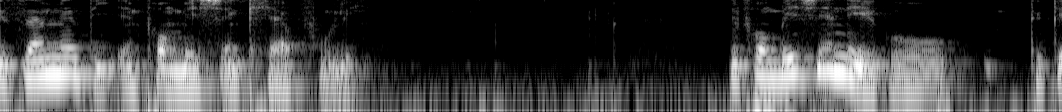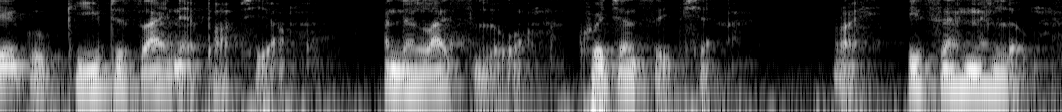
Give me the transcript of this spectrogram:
examine the information carefully information တွေကိုတကယ့်ကို give design နဲ့ပါဖြစ်အောင် analyze လုပ်အောင် question စိတ်ဖြတ် right examine လုပ်မယ်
